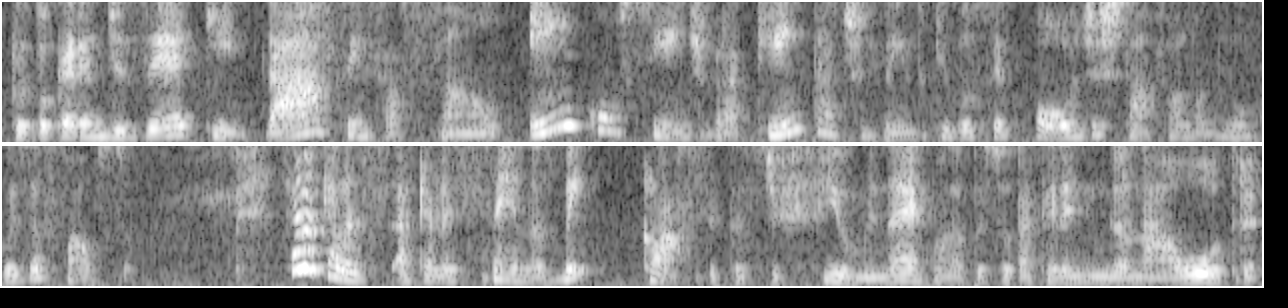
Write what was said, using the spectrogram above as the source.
O que eu tô querendo dizer é que dá a sensação inconsciente para quem tá te vendo que você pode estar falando uma coisa falsa. Sabe aquelas, aquelas cenas bem clássicas de filme, né? Quando a pessoa tá querendo enganar a outra,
